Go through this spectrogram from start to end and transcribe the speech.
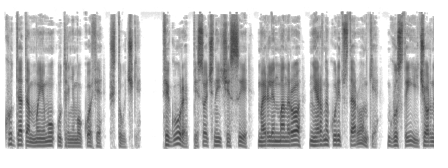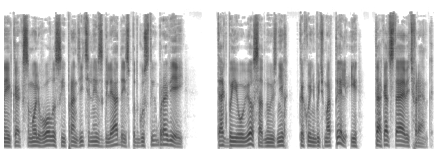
куда там моему утреннему кофе штучки. Фигура, песочные часы, Мэрилин Монро нервно курит в сторонке, густые и черные, как смоль, волосы и пронзительные взгляды из-под густых бровей. Так бы и увез одну из них в какой-нибудь мотель и «Так, отставить, Фрэнк,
